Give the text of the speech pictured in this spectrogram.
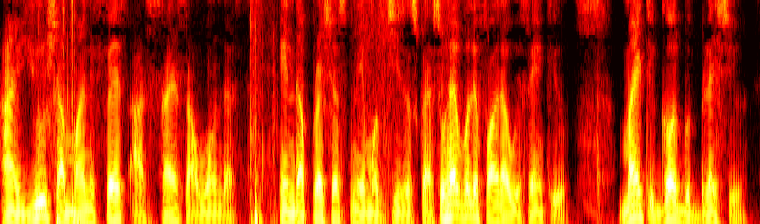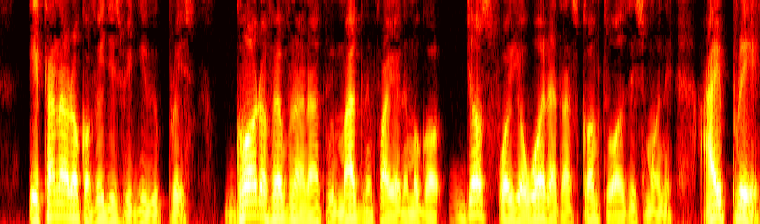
and you shall manifest as signs and wonders in the precious name of Jesus Christ. So, Heavenly Father, we thank you. Mighty God, we bless you. Eternal Rock of Ages, we give you praise. God of heaven and earth, we magnify your name, O God, just for your word that has come to us this morning. I pray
